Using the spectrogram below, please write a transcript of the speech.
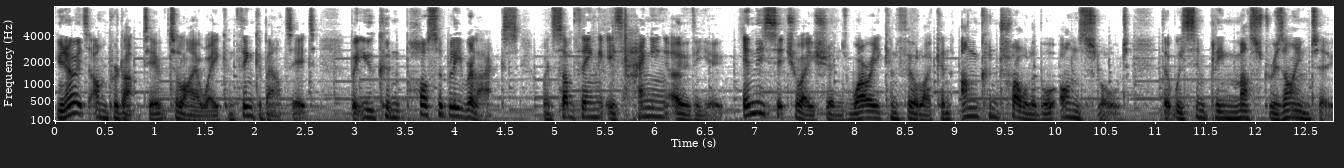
You know it's unproductive to lie awake and think about it, but you couldn't possibly relax when something is hanging over you. In these situations, worry can feel like an uncontrollable onslaught that we simply must resign to.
